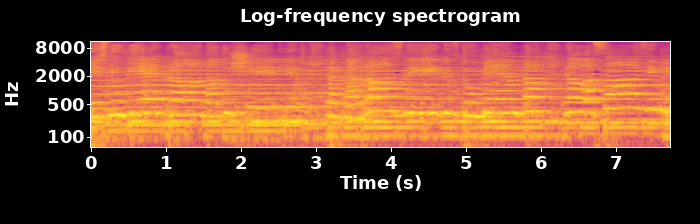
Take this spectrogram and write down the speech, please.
Песню ветра на душе бьет, Как на разных инструментах Голоса земли.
